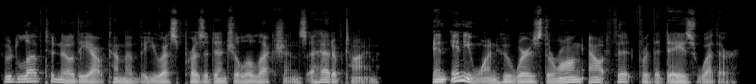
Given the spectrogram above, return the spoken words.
who'd love to know the outcome of the U.S. presidential elections ahead of time, and anyone who wears the wrong outfit for the day's weather.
